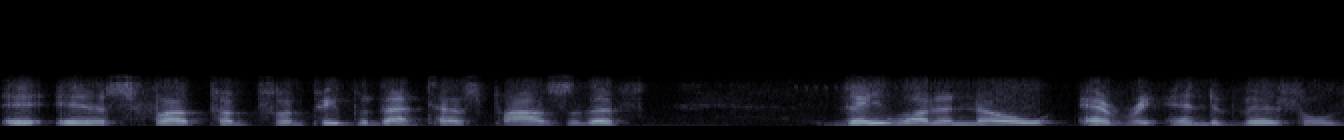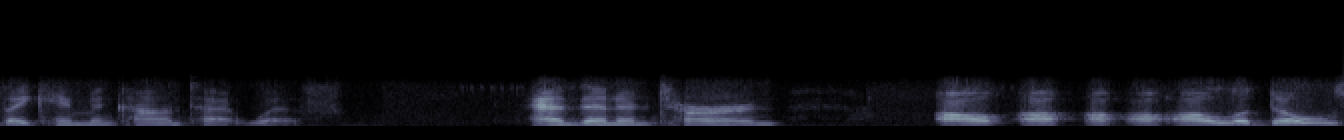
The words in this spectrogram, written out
is for, for for people that test positive they want to know every individual they came in contact with. And then in turn all all, all of those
